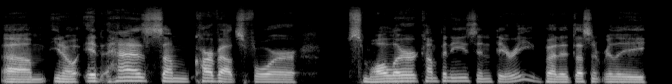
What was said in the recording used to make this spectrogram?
Um, you know, it has some carve outs for smaller companies in theory, but it doesn't really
